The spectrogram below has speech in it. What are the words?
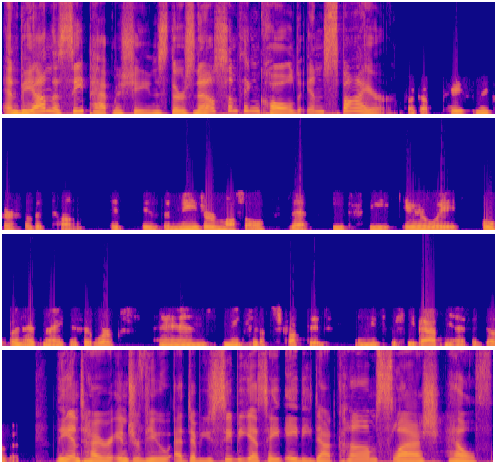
And beyond the CPAP machines, there's now something called Inspire. It's like a pacemaker for the tongue. It is the major muscle that keeps the airway open at night if it works and makes it obstructed and needs to sleep apnea if it doesn't. The entire interview at WCBS880.com slash health.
